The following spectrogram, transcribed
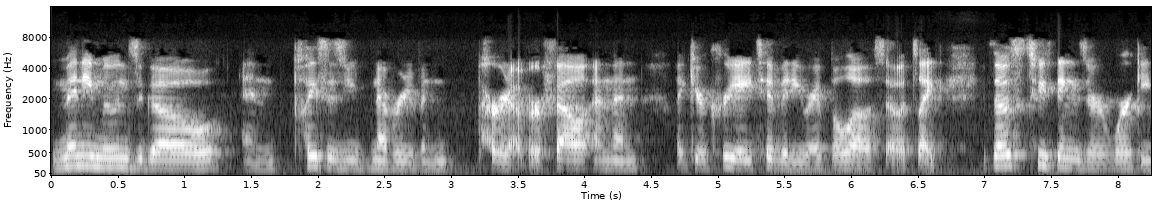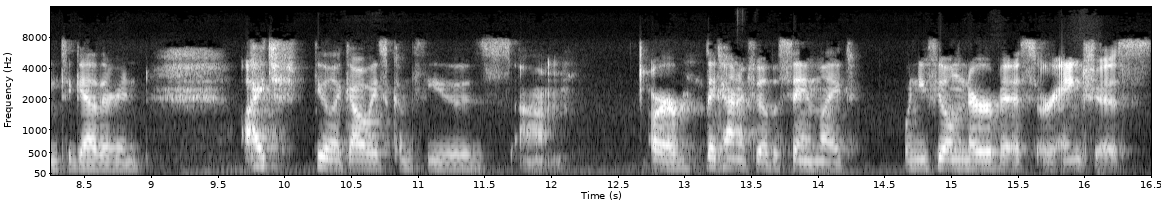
many moons ago and places you've never even heard of or felt, and then like your creativity right below. So it's like if those two things are working together, and I feel like I always confuse. Um, or they kind of feel the same like when you feel nervous or anxious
